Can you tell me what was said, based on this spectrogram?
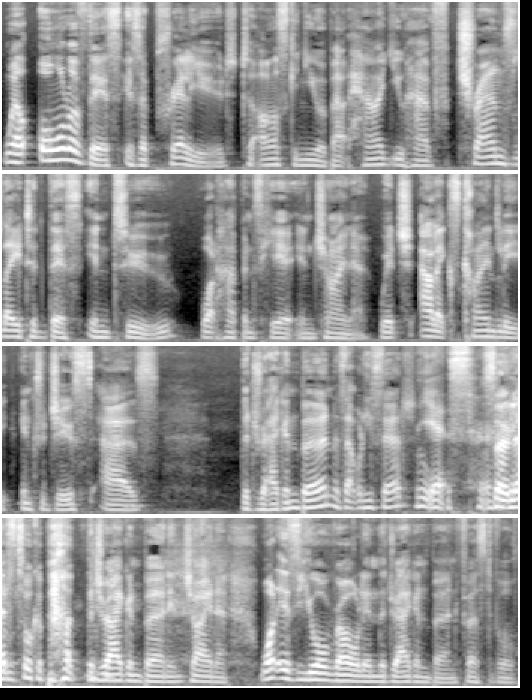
Well, all of this is a prelude to asking you about how you have translated this into what happens here in China, which Alex kindly introduced as the dragon burn. Is that what he said? Yes. So let's talk about the dragon burn in China. What is your role in the dragon burn, first of all?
